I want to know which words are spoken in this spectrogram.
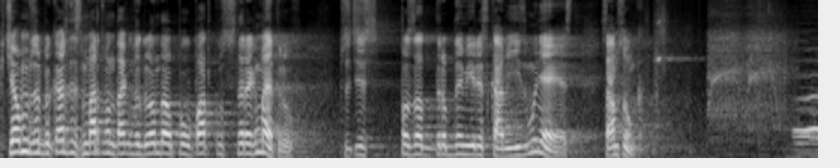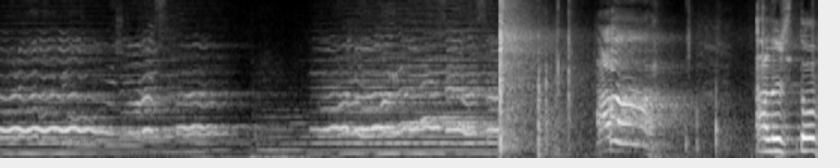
Chciałbym, żeby każdy smartfon tak wyglądał po upadku z 4 metrów. Przecież poza drobnymi ryskami nic mu nie jest. Samsung. Ależ to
